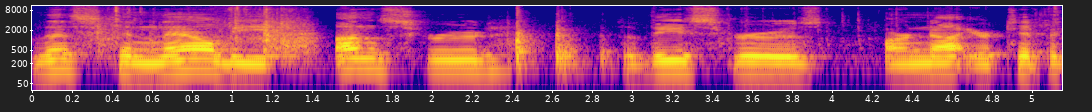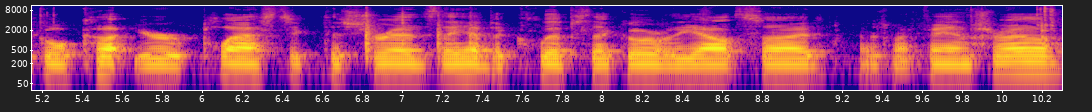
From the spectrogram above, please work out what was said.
This can now be unscrewed. So these screws are not your typical cut your plastic to shreds. They have the clips that go over the outside. There's my fan shroud.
